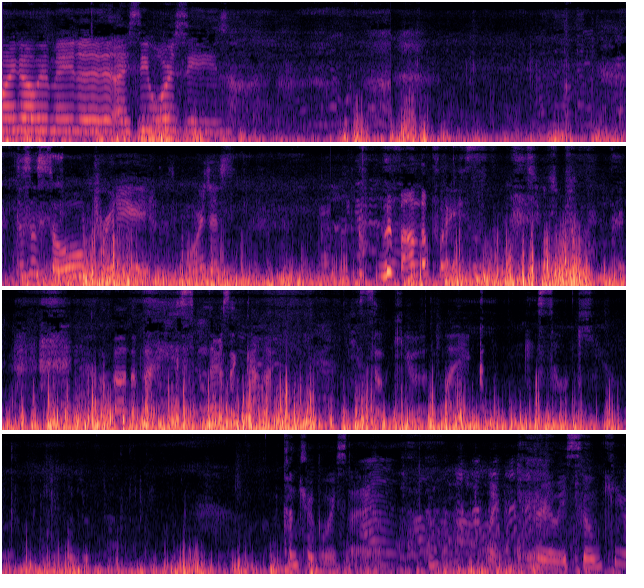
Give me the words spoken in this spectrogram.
Oh my god, we made it! I see horses. This is so pretty. It's gorgeous. We found the place. we found the place, and there's a guy. He's so cute. Like, he's so cute. Country boy style. Like, literally so cute.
